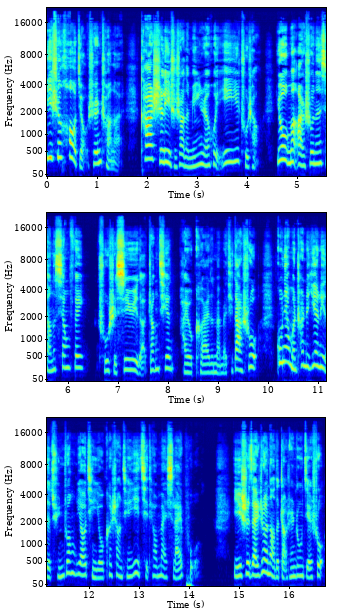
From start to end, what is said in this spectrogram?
一声号角声传来，喀什历史上的名人会一一出场，有我们耳熟能详的香妃，出使西域的张骞，还有可爱的买卖提大叔。姑娘们穿着艳丽的裙装，邀请游客上前一起跳麦西来普。仪式在热闹的掌声中结束。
